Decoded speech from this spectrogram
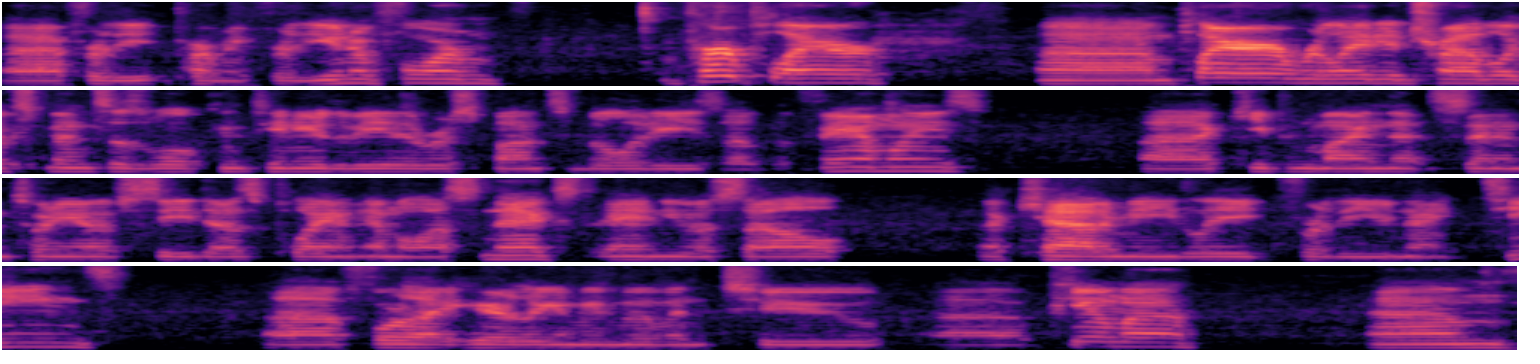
uh, for the pardon me for the uniform per player. Um, player related travel expenses will continue to be the responsibilities of the families. Uh, keep in mind that San Antonio FC does play in MLS Next and USL Academy League for the U19s. Uh, for that, here they're going to be moving to uh, Puma. Um,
